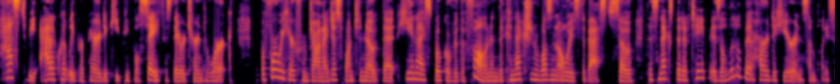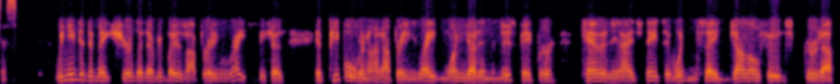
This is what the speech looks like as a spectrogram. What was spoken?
has to be adequately prepared to keep people safe as they return to work. Before we hear from John, I just want to note that he and I spoke over the phone and the connection wasn't always the best. So this next bit of tape is a little bit hard to hear in some places. We needed to make sure that everybody's operating right because if people were not operating right and one got in the newspaper, Canada, the United States, it wouldn't say John O. Foods screwed up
